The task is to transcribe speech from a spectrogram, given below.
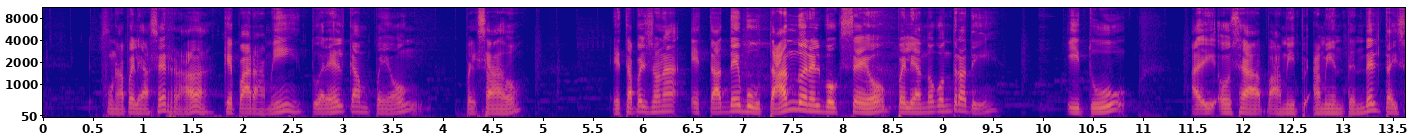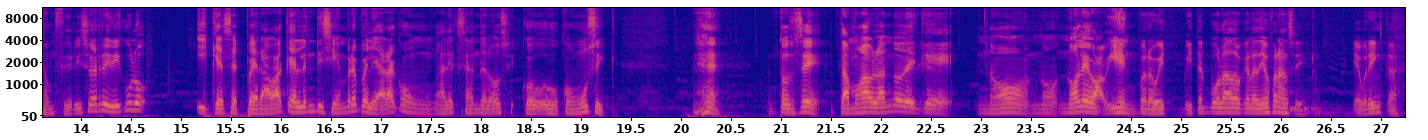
fue una pelea cerrada. Que para mí, tú eres el campeón pesado. Esta persona está debutando en el boxeo, peleando contra ti. Y tú, o sea, a mi, a mi entender, Tyson Fury hizo el ridículo y que se esperaba que él en diciembre peleara con Alexander Usyk, con, con Usyk. Entonces, estamos hablando de que no, no, no le va bien. Pero vi- ¿viste el volado que le dio Francis? Que brinca.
